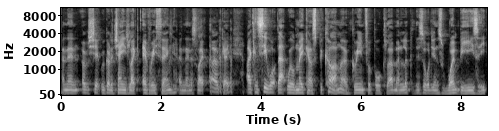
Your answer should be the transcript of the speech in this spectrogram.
and then oh shit, we've got to change like everything, and then it's like okay, I can see what that will make us become a green football club, and look, this audience won't be easy.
